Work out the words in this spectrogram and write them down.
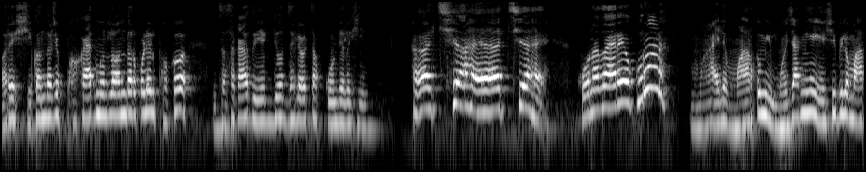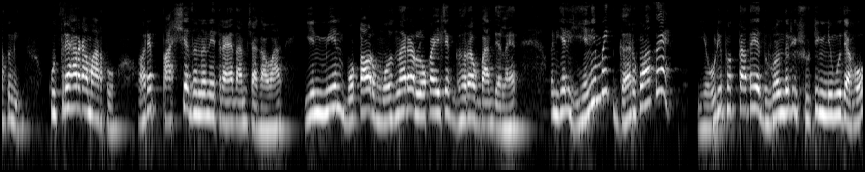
अरे सिकंदरचे आहेत म्हटलं अंदर पडेल फक. जसं काय तू एक दिवस झाल्यावर कोंडेल अच्छा है अच्छा है कोणाचा अरे रे कुरण मायले मारतो मी. मजाक नाही एसीपीला मारतो मी. कुत्र्यासारखा मारतो. अरे पाचशे जण नेत राहत आमच्या गावात. इन मेन बोटावर मोजणाऱ्या लोकांचे घर बांधलेलं आहेत पण याला हे नाही माहीत घर कोणाचं आहे? एवढी फक्त आता हे धुरंधरी शूटिंग निघू द्या हो.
